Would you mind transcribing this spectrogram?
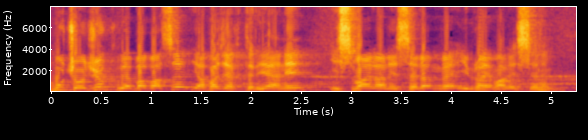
bu çocuk ve babası yapacaktır. Yani İsmail aleyhisselam ve İbrahim aleyhisselam.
